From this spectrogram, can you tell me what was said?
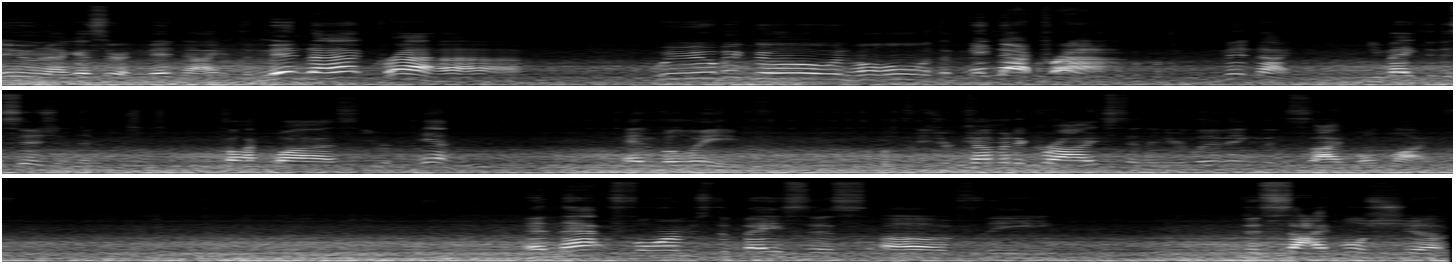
noon. I guess they're at midnight. The midnight cry. We'll be going home at the midnight cry. Midnight. You make the decision. Then clockwise, you repent and believe you're coming to Christ and then you're living the discipled life. And that forms the basis of the discipleship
